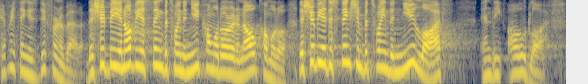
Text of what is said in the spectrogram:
Everything is different about it. There should be an obvious thing between a new Commodore and an old Commodore. There should be a distinction between the new life and the old life.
